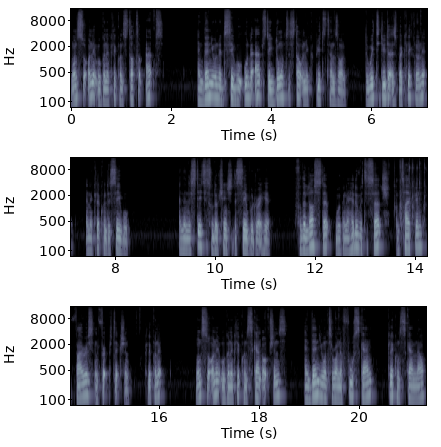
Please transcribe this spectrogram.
Once you're on it, we're going to click on startup apps and then you want to disable all the apps that you don't want to start when your computer turns on. The way to do that is by clicking on it and then click on disable. And then the status will have changed to disabled right here. For the last step, we're going to head over to search and type in virus and threat protection. Click on it. Once you're on it, we're going to click on scan options. And then you want to run a full scan. Click on scan now.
